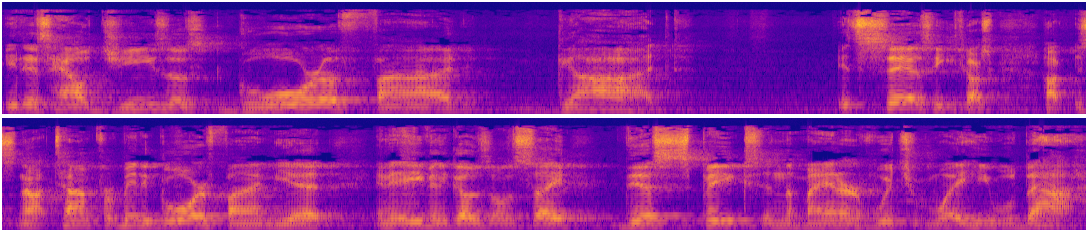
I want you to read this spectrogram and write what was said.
it is how Jesus glorified God. It says, he talks, it's not time for me to glorify him yet. And it even goes on to say, this speaks in the manner of which way he will die.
